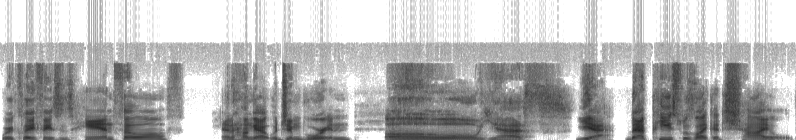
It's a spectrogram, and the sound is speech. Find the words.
where Clayface's hand fell off and hung out with Jim Gordon. oh yes Yeah, that piece was like a child.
